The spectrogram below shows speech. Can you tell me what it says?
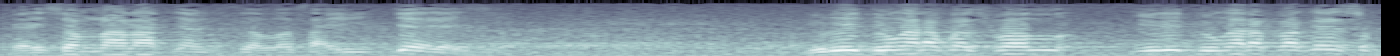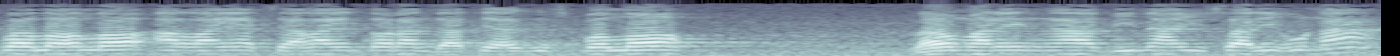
Gak iso melaratnya Gusti Allah saiki gak iso. Yuri dungar apa sepuluh, yuri dungar apa ke sepuluh Allah, alaya jalan toran dati lagi sepuluh. Lalu maring ngadina yusari una,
